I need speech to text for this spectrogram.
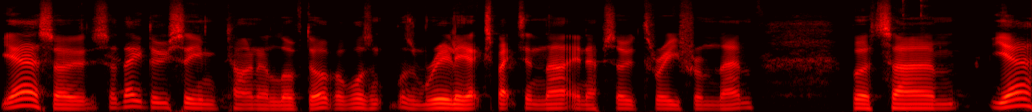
yeah, so so they do seem kind of loved up. I wasn't wasn't really expecting that in episode three from them, but um, yeah,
